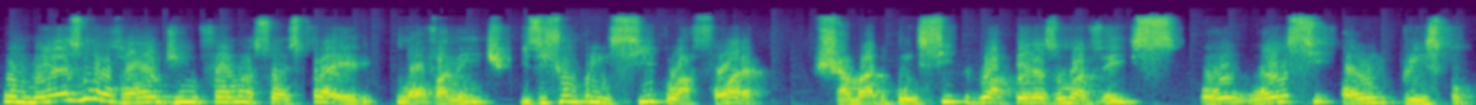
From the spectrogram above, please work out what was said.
o mesmo rol de informações para ele novamente. Existe um princípio lá fora chamado princípio do apenas uma vez, ou Once Only Principle.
